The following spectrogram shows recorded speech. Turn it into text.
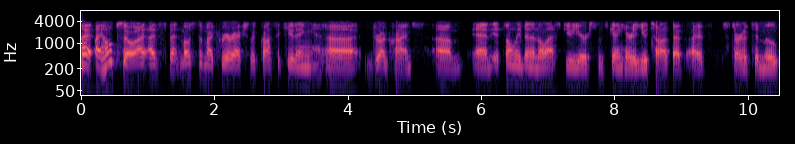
I, I hope so. I, have spent most of my career actually prosecuting uh, drug crimes, um, and it's only been in the last few years since getting here to Utah that I've started to move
